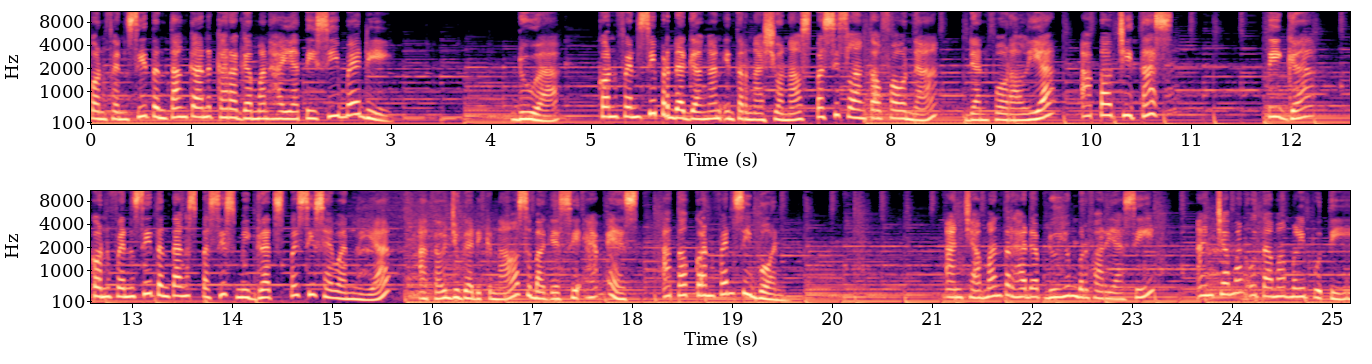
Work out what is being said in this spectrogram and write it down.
Konvensi tentang Keanekaragaman Hayati CBD 2. Konvensi Perdagangan Internasional Spesies Langka Fauna dan Foralia atau CITES 3. Konvensi tentang Spesies Migrat Spesies Hewan Liar atau juga dikenal sebagai CMS atau Konvensi Bonn. Ancaman terhadap duyung bervariasi. Ancaman utama meliputi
